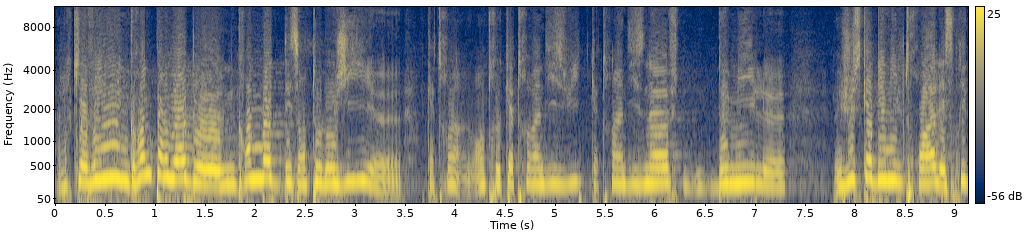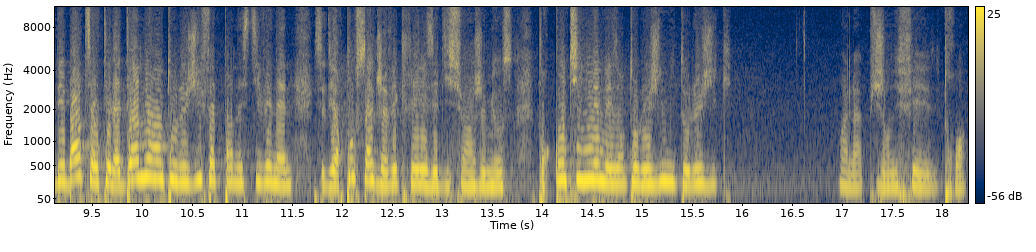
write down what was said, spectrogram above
Alors qu'il y avait eu une grande période, euh, une grande mode des anthologies euh, entre 98, 99, 2000, Jusqu'à 2003, l'Esprit des Bardes, ça a été la dernière anthologie faite par Nesty Venen. C'est d'ailleurs pour ça que j'avais créé les éditions Argemios, pour continuer mes anthologies mythologiques. Voilà, puis j'en ai fait trois.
